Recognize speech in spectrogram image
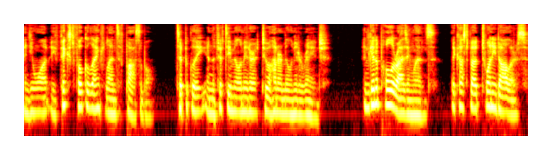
and you want a fixed focal length lens if possible, typically in the 50mm to 100mm range. And get a polarizing lens. They cost about $20.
